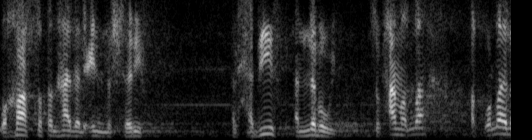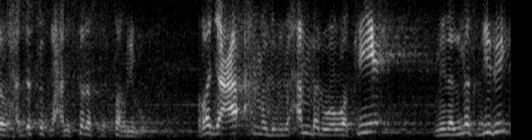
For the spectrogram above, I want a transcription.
وخاصة هذا العلم الشريف الحديث النبوي. سبحان الله. والله لو حدثتكم عن السلف تستغربوا. رجع أحمد بن حنبل ووكيع من المسجد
